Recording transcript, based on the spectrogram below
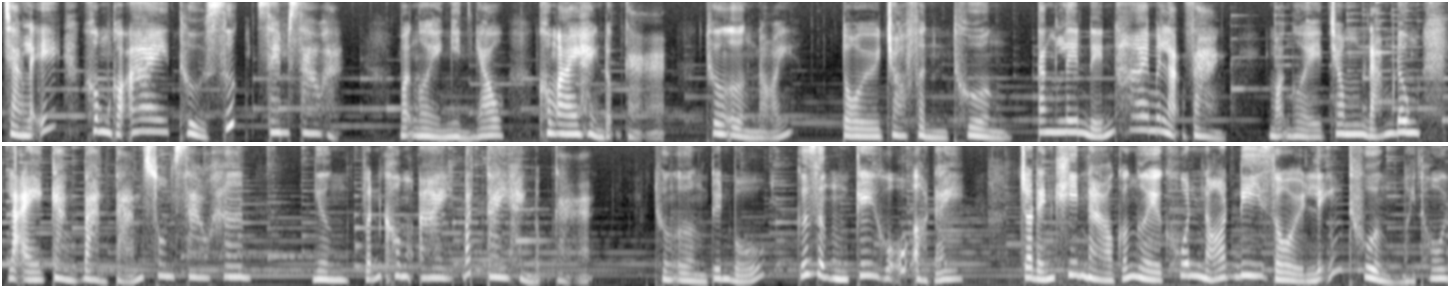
Chẳng lẽ không có ai thử sức xem sao hả? Mọi người nhìn nhau, không ai hành động cả. Thương ường nói, tôi cho phần thường tăng lên đến 20 lạng vàng. Mọi người trong đám đông lại càng bàn tán xôn xao hơn. Nhưng vẫn không ai bắt tay hành động cả. Thương ường tuyên bố cứ dựng cây gỗ ở đây cho đến khi nào có người khuôn nó đi rồi lĩnh thường mới thôi.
